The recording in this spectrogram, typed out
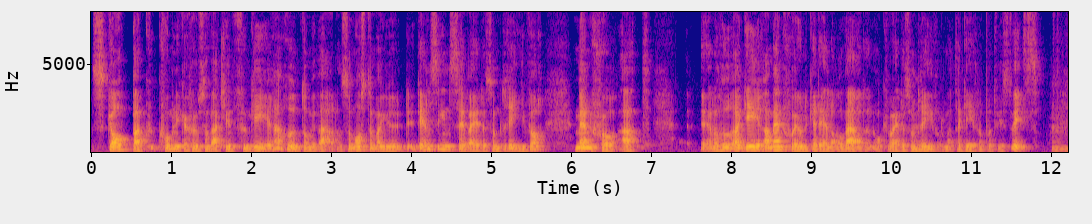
skapa kommunikation som verkligen fungerar runt om i världen så måste man ju dels inse vad är det som driver människor att eller hur agerar människor i olika delar av världen och vad är det som mm. driver dem att agera på ett visst vis. Mm.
